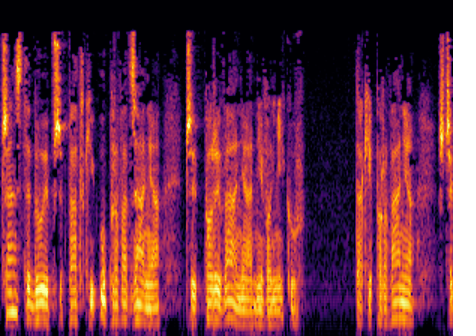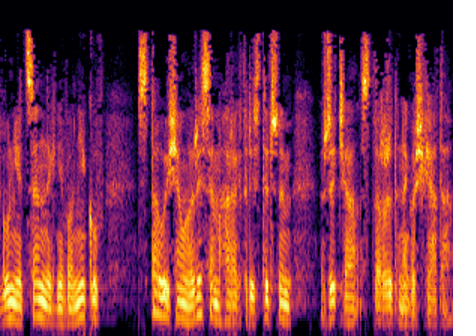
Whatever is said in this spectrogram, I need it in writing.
częste były przypadki uprowadzania czy porywania niewolników. Takie porwania, szczególnie cennych niewolników, stały się rysem charakterystycznym życia starożytnego świata.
